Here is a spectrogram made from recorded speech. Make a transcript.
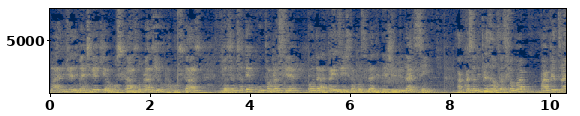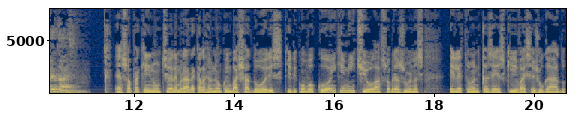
Mas, infelizmente, vê que alguns casos no Brasil, alguns casos, você não precisa ter culpa para ser condenado. Então, existe a possibilidade de inegibilidade, sim. A questão de prisão, só se for uma, uma arbitrariedade. É, só para quem não tiver lembrado, aquela reunião com embaixadores que ele convocou em que mentiu lá sobre as urnas eletrônicas, é isso que vai ser julgado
